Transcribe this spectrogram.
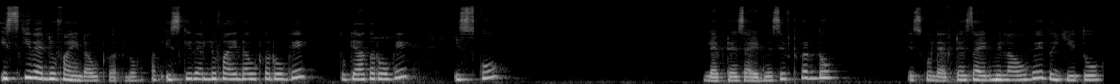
इसकी वैल्यू फाइंड आउट कर लो। अब इसकी वैल्यू फाइंड आउट करोगे तो क्या करोगे? इसको लेफ़्ट हैंड साइड में शिफ्ट कर दो। इसको लेफ़्ट हैंड साइड में लाओगे तो ये तो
